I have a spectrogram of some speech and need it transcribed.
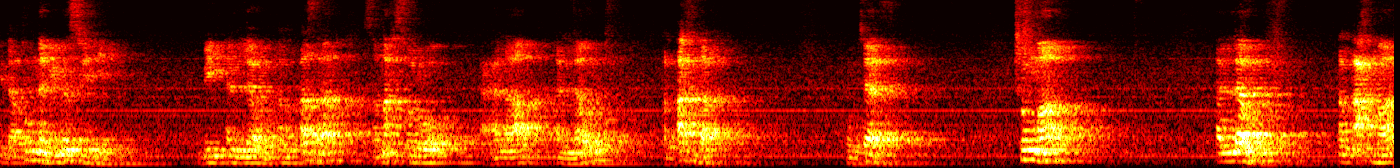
إذا قمنا بمزجه باللون الأزرق سنحصل على اللون الأخضر. ممتاز. ثم اللون الأحمر.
